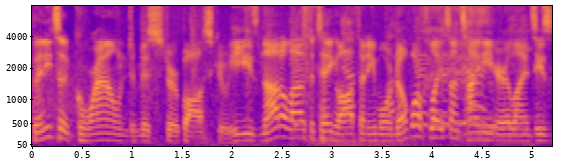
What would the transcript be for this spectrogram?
they need to ground Mr. Bosku. He's not allowed to take off anymore. No more flights on tiny airlines. He's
